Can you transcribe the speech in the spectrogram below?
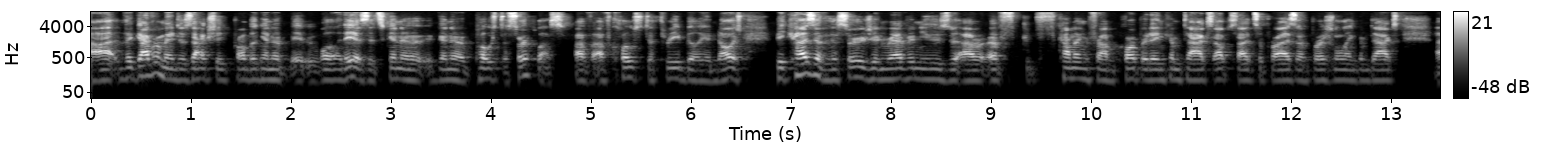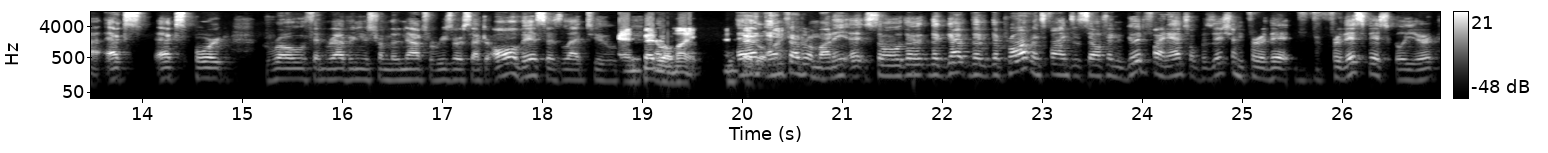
uh, the government is actually probably going to well it is it's going to going to post a surplus of, of close to three billion dollars because of the surge in revenues uh, of coming from corporate income tax upside surprise on personal income tax uh, ex, export growth and revenues from the natural resource sector. All this has led to and federal money and federal, and, and federal money. Uh, so the, the the the province finds itself in good financial position for the for this fiscal year.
